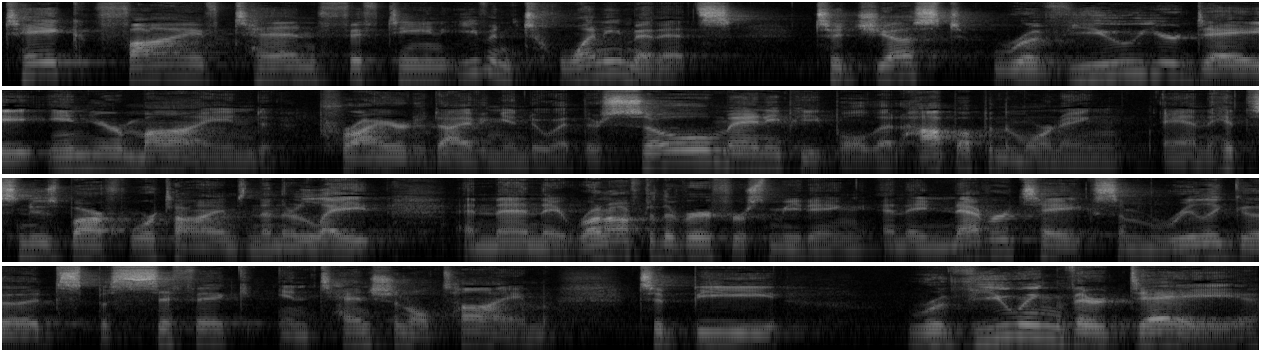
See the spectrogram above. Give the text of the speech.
Take 5, 10, 15, even 20 minutes to just review your day in your mind prior to diving into it. There's so many people that hop up in the morning and they hit the snooze bar four times and then they're late and then they run off to their very first meeting and they never take some really good, specific, intentional time to be reviewing their day,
